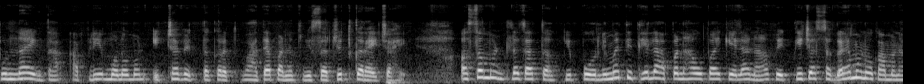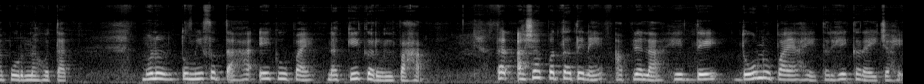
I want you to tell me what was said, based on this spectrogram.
पुन्हा एकदा आपली मनोमन इच्छा व्यक्त करत वाहत्या पाण्यात विसर्जित करायची आहे. असं म्हटलं जातं की पौर्णिमा तिथेला आपण हा उपाय केला ना व्यक्तीच्या सगळ्या मनोकामना पूर्ण होतात. म्हणून तुम्ही सुद्धा हा एक उपाय नक्की करून पहा. तर अशा पद्धतीने आपल्याला हे दे दोन उपाय आहे तर हे करायचे आहे.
